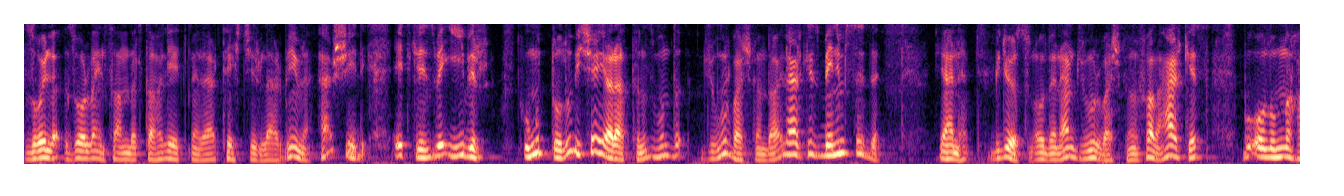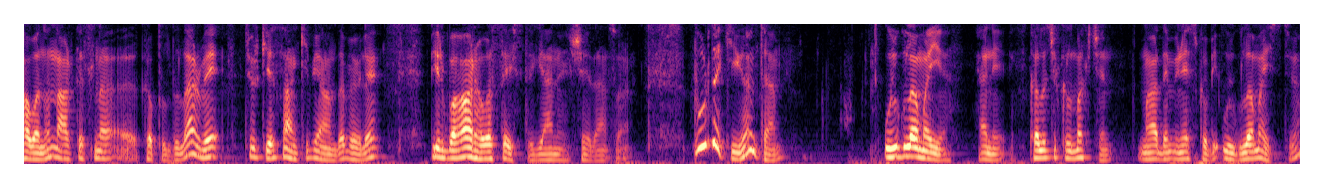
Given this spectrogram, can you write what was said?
zorla, zorla insanları tahliye etmeler, tehcirler bilmem her şeyi etkilediniz ve iyi bir umut dolu bir şey yarattınız. Bunu da Cumhurbaşkanı dahil herkes benimsedi. Yani biliyorsun o dönem Cumhurbaşkanı falan herkes bu olumlu havanın arkasına e, kapıldılar ve Türkiye sanki bir anda böyle bir bahar havası esti yani şeyden sonra. Buradaki yöntem uygulamayı hani kalıcı kılmak için madem UNESCO bir uygulama istiyor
